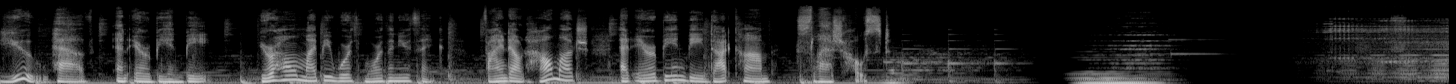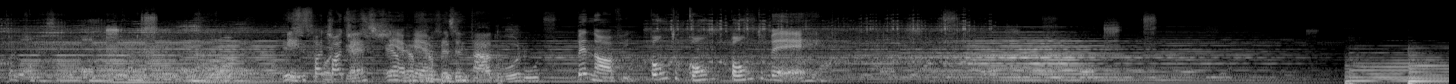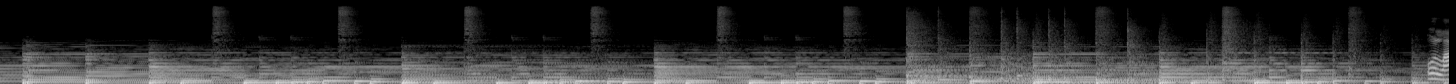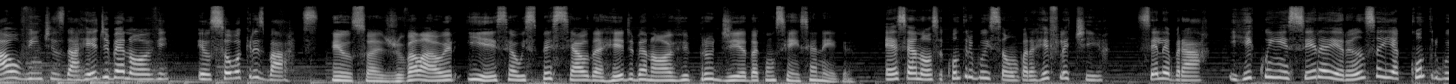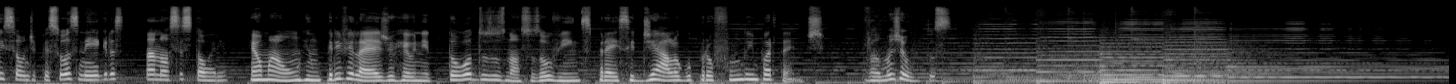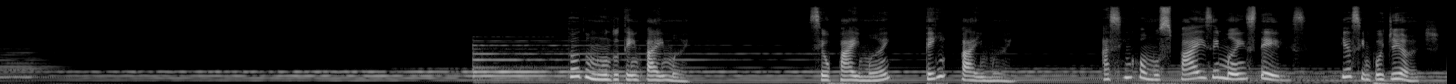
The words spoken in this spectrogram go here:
you have an Airbnb. Your home might be worth more than you think. Find out how much at airbnb.com/slash host. Esse podcast é, é apresentado por b9.com.br. Olá, ouvintes da Rede B9. Eu sou a Cris Bartz. Eu sou a Juva Lauer e esse é o especial da Rede B9 para o Dia da Consciência Negra. Essa é a nossa contribuição para refletir, celebrar e reconhecer a herança e a contribuição de pessoas negras na nossa história. É uma honra e um privilégio reunir todos os nossos ouvintes para esse diálogo profundo e importante. Vamos juntos! Todo mundo tem pai e mãe. Seu pai e mãe têm pai e mãe, assim como os pais e mães deles, e assim por diante.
